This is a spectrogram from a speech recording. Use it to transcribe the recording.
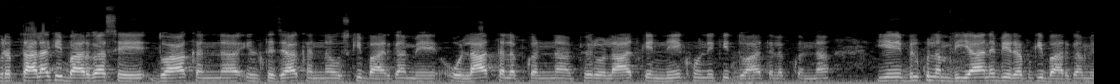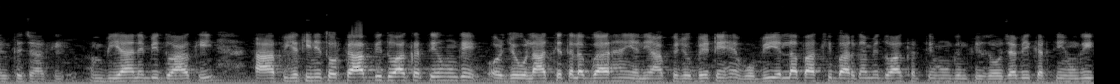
रब की बारगाह से दुआ करना अल्तजा करना, उसकी बारगाह में औलाद तलब करना, फिर औलाद के नेक होने की दुआ तलब करना, ये बिल्कुल अम्बिया ने भी रब की बारगाह में अल्तजा की। अम्बिया ने भी दुआ की। आप यकीनी तौर पे आप भी दुआ करते होंगे और जो औलाद के तलबगार हैं, यानी आपके जो बेटे हैं, वो भी अल्लाह पाक की बारगाह में दुआ करते होंगे, उनकी जोजा भी करती होंगी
